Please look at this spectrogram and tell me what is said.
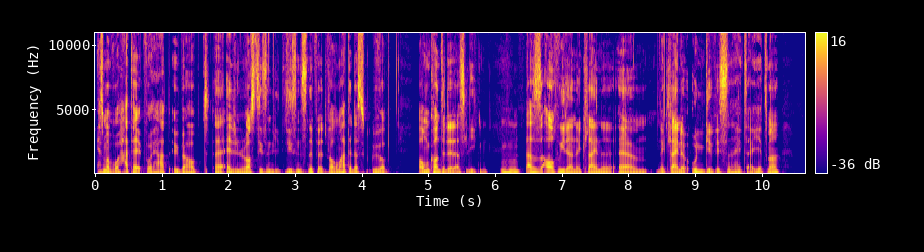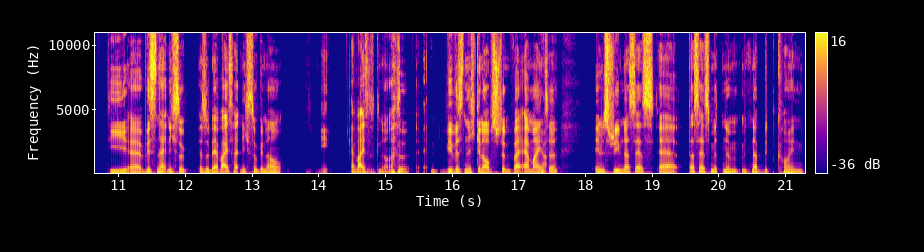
erstmal, wo hat er, woher hat überhaupt äh, Aiden Ross diesen, diesen Snippet? Warum hat er das überhaupt, warum konnte der das leaken? Mhm. Das ist auch wieder eine kleine, ähm, eine kleine Ungewissenheit, sage ich jetzt mal. Die äh, wissen halt nicht so, also der weiß halt nicht so genau, also, nee, er weiß es genau. Also, wir wissen nicht genau, ob es stimmt, weil er meinte im Stream, dass er es, äh, dass er es mit einem, mit einer Bitcoin,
